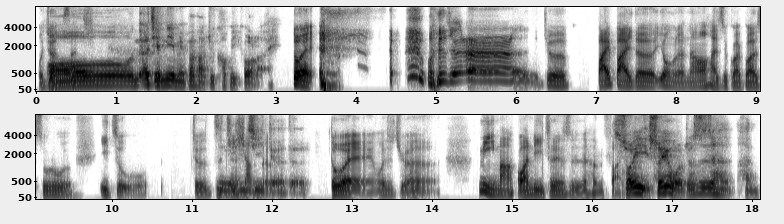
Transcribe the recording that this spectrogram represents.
我就。哦，而且你也没办法去 copy 过来。对，我就觉得、呃、就白白的用了，然后还是乖乖地输入一组就是自己想的，得的，对我就觉得密码管理这件事很烦。所以，所以我就是很很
